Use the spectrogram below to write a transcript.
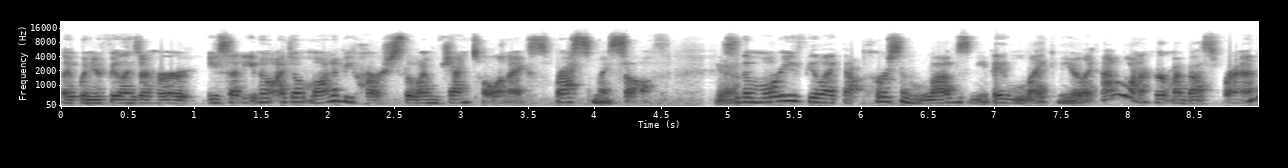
like when your feelings are hurt, you said, you know, I don't want to be harsh, so I'm gentle and I express myself. Yeah. So the more you feel like that person loves me, they like me, you're like, I don't want to hurt my best friend.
